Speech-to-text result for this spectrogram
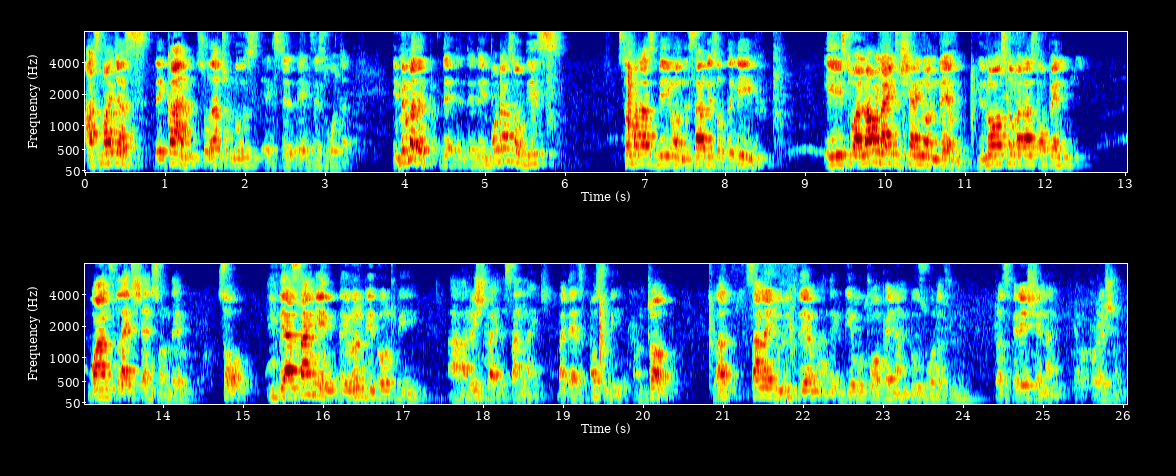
as much as they can so that to lose excess, excess water. Remember the, the, the, the importance of these stomatas being on the surface of the leaf is to allow light to shine on them. You know stomatas open once light shines on them. So if they are sunken, they will not be able to be uh, reached by the sunlight. But they are supposed to be on top that sunlight will reach them and they'll be able to open and lose water through transpiration and evaporation.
